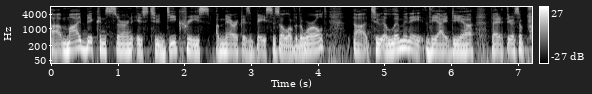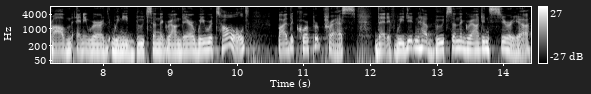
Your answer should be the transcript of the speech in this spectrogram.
Uh, my big concern is to decrease America's bases all over the world, uh, to eliminate the idea that if there's a problem anywhere, we need boots on the ground there. We were told by the corporate press that if we didn't have boots on the ground in Syria,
